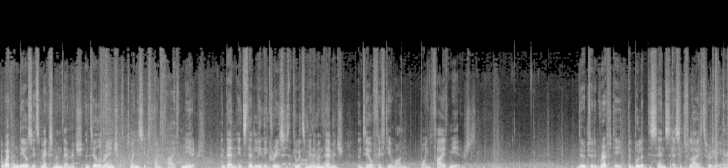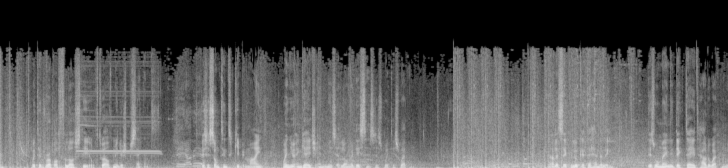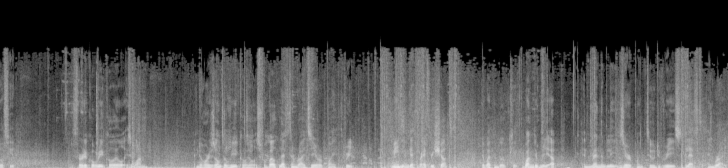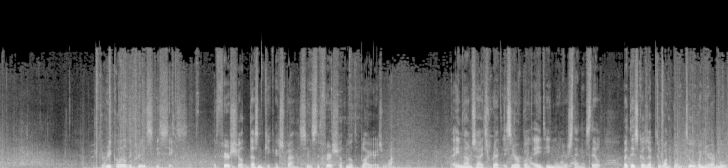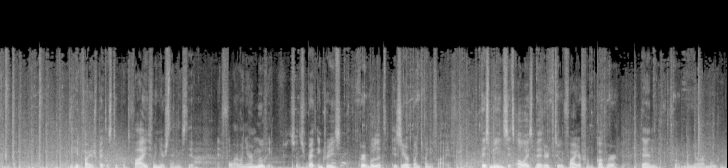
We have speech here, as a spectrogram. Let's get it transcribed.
The weapon deals its maximum damage until the range of 26.5 meters, and then it steadily decreases to its minimum damage until 51.5 meters. Due to the gravity, the bullet descends as it flies through the air, with a drop-off velocity of 12 meters per second. This is something to keep in mind when you engage enemies at longer distances with this weapon. Now let's take a look at the handling. This will mainly dictate how the weapon will feel. The vertical recoil is 1, and the horizontal recoil is for both left and right 0.3 meaning that for every shot the weapon will kick 1 degree up and randomly 0.2 degrees left and right. The recoil decrease is 6. The first shot doesn't kick extra since the first shot multiplier is 1. The aim down sight spread is 0.18 when you're standing still, but this goes up to 1.2 when you are moving. The hip fire spread is 2.5 when you're standing still, and 4 when you're moving, so the spread increase per bullet is 0.25. This means it's always better to fire from cover than from when you are moving,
